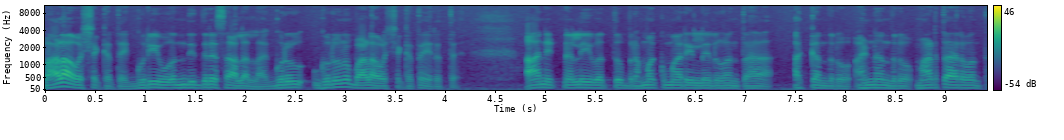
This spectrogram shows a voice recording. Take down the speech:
ಭಾಳ ಅವಶ್ಯಕತೆ. ಗುರಿ ಒಂದಿದ್ದರೆ ಸಾಲಲ್ಲ. ಗುರು, ಗುರುನೂ ಭಾಳ ಅವಶ್ಯಕತೆ ಇರುತ್ತೆ. ಆ ನಿಟ್ಟಿನಲ್ಲಿ ಇವತ್ತು ಬ್ರಹ್ಮಕುಮಾರಿಯಲ್ಲಿರುವಂತಹ ಅಕ್ಕಂದರು, ಅಣ್ಣಂದರು ಮಾಡ್ತಾ ಇರುವಂಥ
